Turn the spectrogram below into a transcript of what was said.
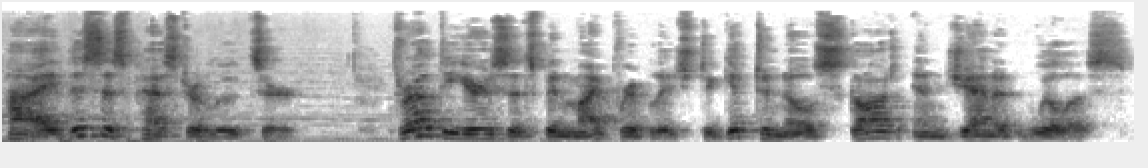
Hi, this is Pastor Lutzer. Throughout the years, it's been my privilege to get to know Scott and Janet Willis.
